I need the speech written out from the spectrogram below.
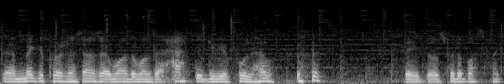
Yeah, Mega potion sounds like one of the ones that have to give you full health. Save those for the boss fights.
